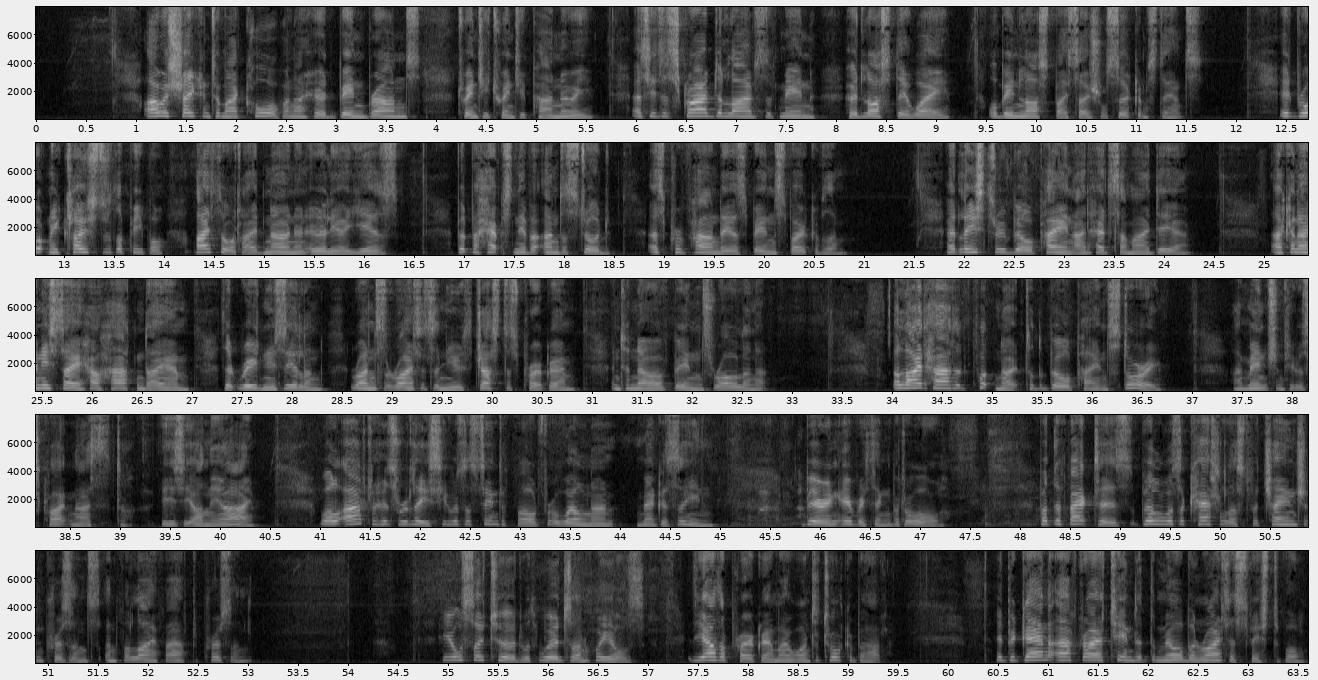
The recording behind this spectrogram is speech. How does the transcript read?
I was shaken to my core when I heard Ben Brown's 2020 Pānui as he described the lives of men who had lost their way or been lost by social circumstance. It brought me closer to the people I thought I had known in earlier years, but perhaps never understood as profoundly as Ben spoke of them. At least through Bill Payne, I'd had some idea. I can only say how heartened I am that Read New Zealand runs the Writers and Youth Justice Program and to know of Ben's role in it. A light hearted footnote to the Bill Payne story. I mentioned he was quite nice, to, easy on the eye. Well, after his release, he was a centrefold for a well known magazine, bearing everything but all. But the fact is, Bill was a catalyst for change in prisons and for life after prison. He also toured with Words on Wheels, the other program I want to talk about. It began after I attended the Melbourne Writers' Festival.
